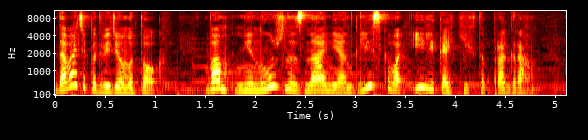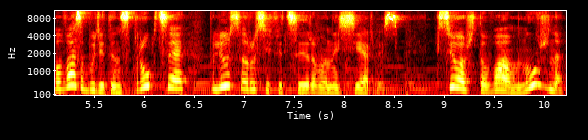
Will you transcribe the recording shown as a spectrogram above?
Давайте подведем итог. Вам не нужно знание английского или каких-то программ. У вас будет инструкция плюс русифицированный сервис. Все, что вам нужно,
